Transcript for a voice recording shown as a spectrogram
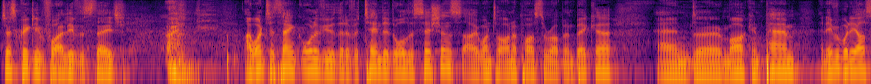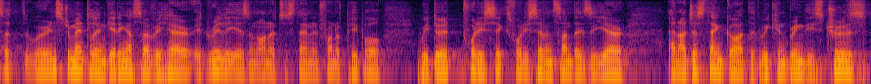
Just quickly before I leave the stage, I want to thank all of you that have attended all the sessions. I want to honor Pastor Rob and Becca and uh, Mark and Pam and everybody else that were instrumental in getting us over here. It really is an honor to stand in front of people. We do it 46, 47 Sundays a year. And I just thank God that we can bring these truths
